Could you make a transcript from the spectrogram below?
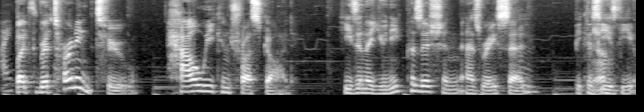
I But returning to how we can trust God, He's in a unique position, as Ray said, mm. because He's the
